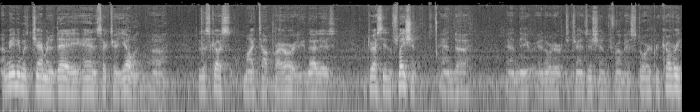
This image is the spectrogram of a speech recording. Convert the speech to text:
A meeting with Chairman today and Secretary Yellen uh, to discuss my top priority, and that is addressing inflation and uh, and the in order to transition from historic recovery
